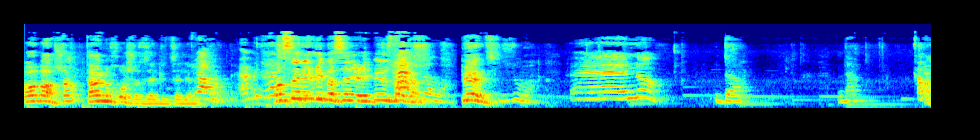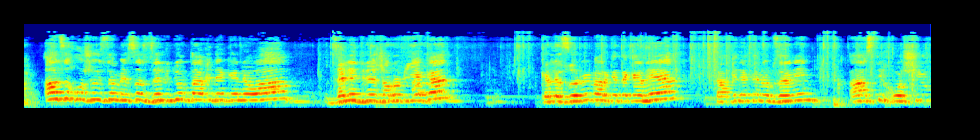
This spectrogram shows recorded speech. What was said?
أو باشا تايم خوش زل زل لا أمن هاي بصريعي بصريعي بيوز لك زوبا نو ده ده أز خوش يسمى يسمى زل دوم تاخذ كنوا زل درجة ربيع كان كلا زوربي ماركت كان هي تاقیدەکەنە بزانین ئاستی خوشی و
